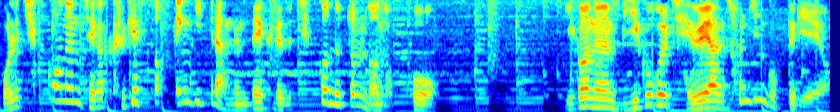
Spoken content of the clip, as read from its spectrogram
원래 채권은 제가 그렇게 썩 땡기질 않는데 그래도 채권도 좀 넣어놓고 이거는 미국을 제외한 선진국들이에요.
